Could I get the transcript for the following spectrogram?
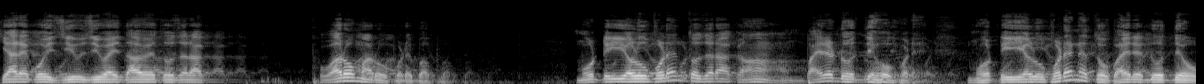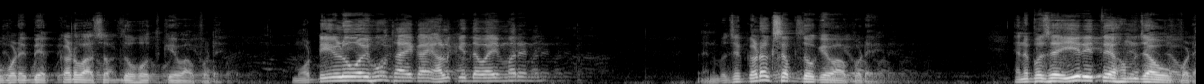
ક્યારે કોઈ જીવ જીવાય આવે તો જરાક ફુવારો મારવો પડે બાપુ. મોટી ઈયળું પડે ને તો જરાક, હા ભાઈરે ડોઝ દેવો પડે. મોટી ઈયળું પડે ને તો ભાઈરે ડોઝ દેવો પડે. બે કડવા શબ્દો હોત કેવા પડે. મોટી ઈળું હોય શું થાય? કાંઈ હલકી દવાઈ મરે એને પછી કડક શબ્દો કેવા પડે. એને પછી એ રીતે સમજાવવું પડે.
